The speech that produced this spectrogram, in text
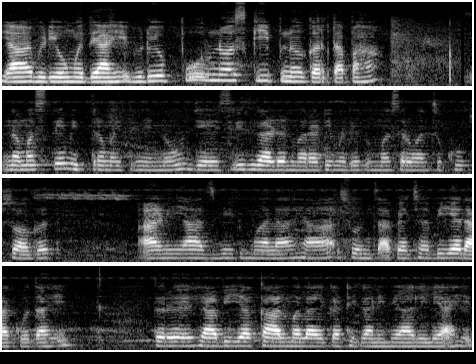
या व्हिडिओमध्ये आहे. व्हिडिओ पूर्ण स्किप न करता पहा. नमस्ते मित्रमैत्रिणींनो जयश्रीज गार्डन मराठीमध्ये तुम्हा सर्वांचं खूप स्वागत. आणि आज मी तुम्हाला ह्या सोनचाफ्याच्या बिया दाखवत आहे. तर ह्या बिया काल मला एका ठिकाणी मिळालेल्या आहेत.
